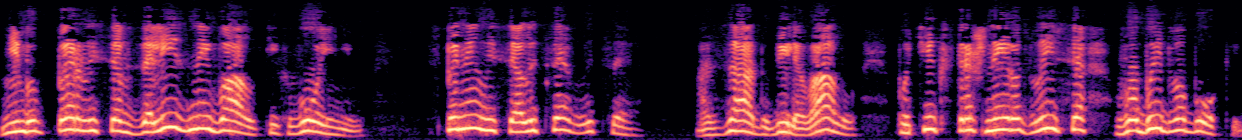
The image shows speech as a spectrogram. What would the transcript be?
ніби вперлися в залізний вал тих воїнів, спинилися лице в лице, а ззаду, біля валу, потік страшний розлився в обидва боки.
